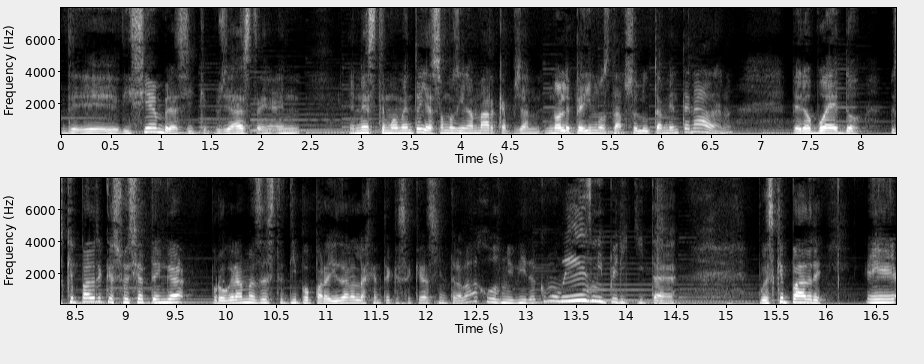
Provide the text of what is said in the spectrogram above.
de diciembre, así que pues ya en, en, este momento ya somos Dinamarca, pues ya no le pedimos absolutamente nada, ¿no? Pero bueno, pues qué padre que Suecia tenga programas de este tipo para ayudar a la gente que se queda sin trabajos, mi vida. ¿Cómo ves, mi periquita? Pues qué padre. Eh,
